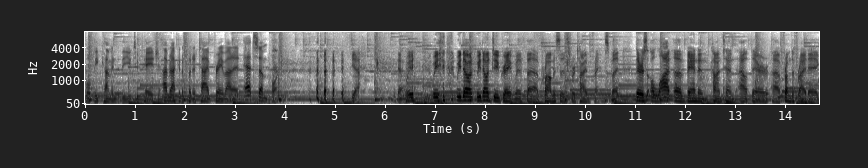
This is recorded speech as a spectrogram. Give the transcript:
will be coming to the YouTube page. I'm not going to put a time frame on it. At some point, yeah. Yeah, we we we don't we don't do great with uh, promises for time frames, but there's a lot of Bandon content out there uh, from the Fried Egg,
